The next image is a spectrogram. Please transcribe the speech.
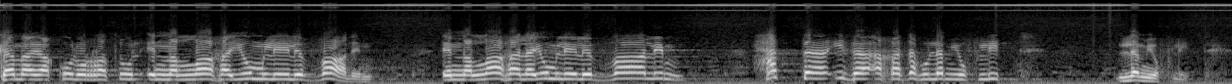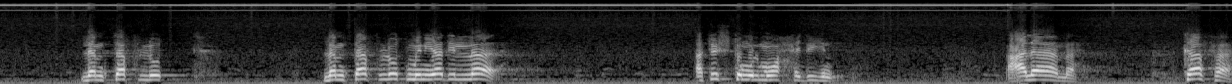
كما يقول الرسول إن الله يملي للظالم. إن الله ليملي للظالم حتى إذا أخذه لم يفلت. لم يفلت. لم تفلت. لم تفلت من يد الله. أتشتم الموحدين؟ علامة كفى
